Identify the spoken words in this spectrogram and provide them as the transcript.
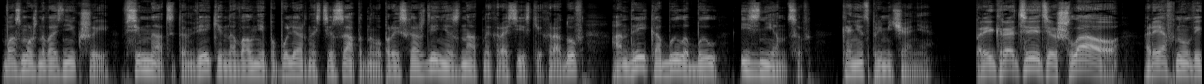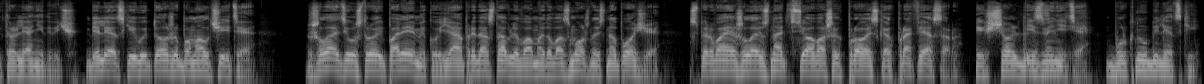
возможно возникшей в XVII веке на волне популярности западного происхождения знатных российских родов, Андрей Кобыла был из немцев. Конец примечания. «Прекратите, Шлау!» — рявкнул Виктор Леонидович. «Белецкий, вы тоже помолчите. Желаете устроить полемику, я предоставлю вам эту возможность, но позже. Сперва я желаю знать все о ваших происках, профессор. Ихшольд, извините», — буркнул Белецкий.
